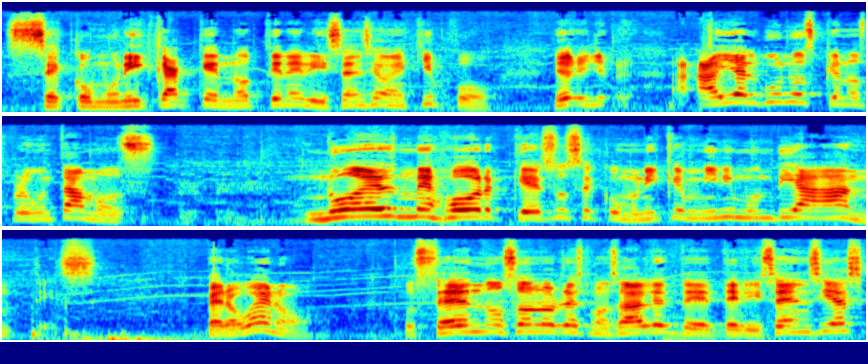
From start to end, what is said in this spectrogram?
se comunica que no tiene licencia un equipo. hay algunos que nos preguntamos, ¿no es mejor que eso se comunique mínimo un día antes? Pero bueno, ustedes no son los responsables de, de licencias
